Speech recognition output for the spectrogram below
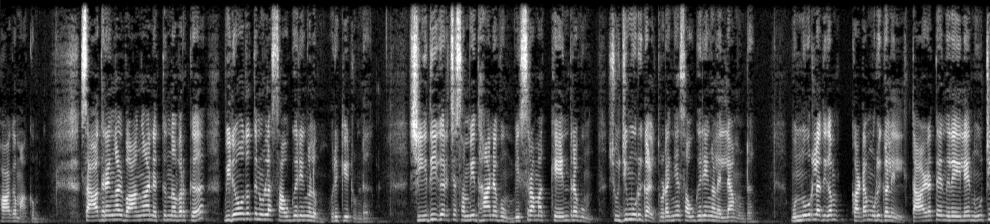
ഭാഗമാക്കും. സാധനങ്ങൾ വാങ്ങാനെത്തുന്നവർക്ക് വിനോദത്തിനുള്ള സൗകര്യങ്ങളും ഒരുക്കിയിട്ടുണ്ട്. ശീതീകരിച്ച സംവിധാനവും വിശ്രമ കേന്ദ്രവും ശുചിമുറികൾ തുടങ്ങിയ സൗകര്യങ്ങളെല്ലാം ഉണ്ട് മുന്നൂറിലധികം കടമുറികളിൽ താഴത്തെ നിലയിലെ നൂറ്റി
